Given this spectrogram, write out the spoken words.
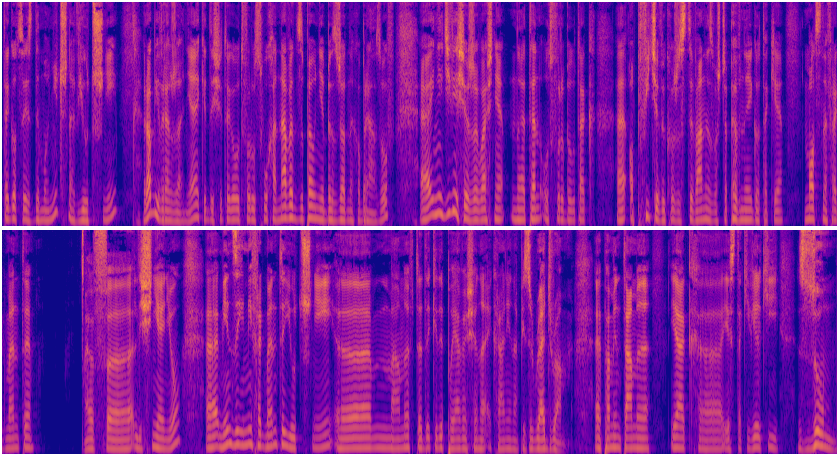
tego, co jest demoniczne w jutrzni, robi wrażenie, kiedy się tego utworu słucha nawet zupełnie bez żadnych obrazów. E, I nie dziwię się, że właśnie e, ten utwór był tak e, obficie wykorzystywany, zwłaszcza pewne jego takie mocne fragmenty w liśnieniu. Między innymi fragmenty juczni mamy wtedy, kiedy pojawia się na ekranie napis Red Rum. Pamiętamy jak e, jest taki wielki zoom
